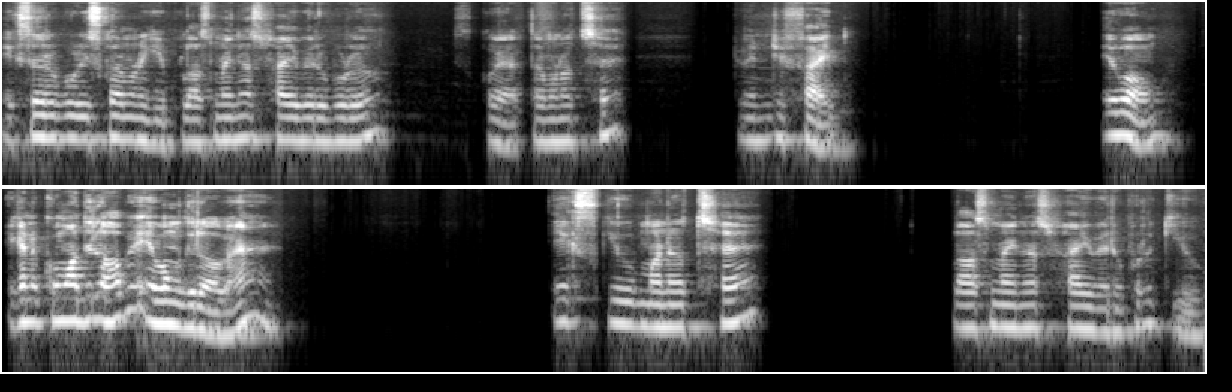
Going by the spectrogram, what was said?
এক্সের উপর স্কোয়ার মানে কি? প্লাস মাইনাস ফাইভের উপরেও স্কোয়ার তার মানে হচ্ছে টোয়েন্টি ফাইভ এবং এখানে কমা দিলে হবে এবং দিলে হবে হ্যাঁ? এক্স কিউব মানে হচ্ছে প্লাস মাইনাস ফাইভের উপরে কিউব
